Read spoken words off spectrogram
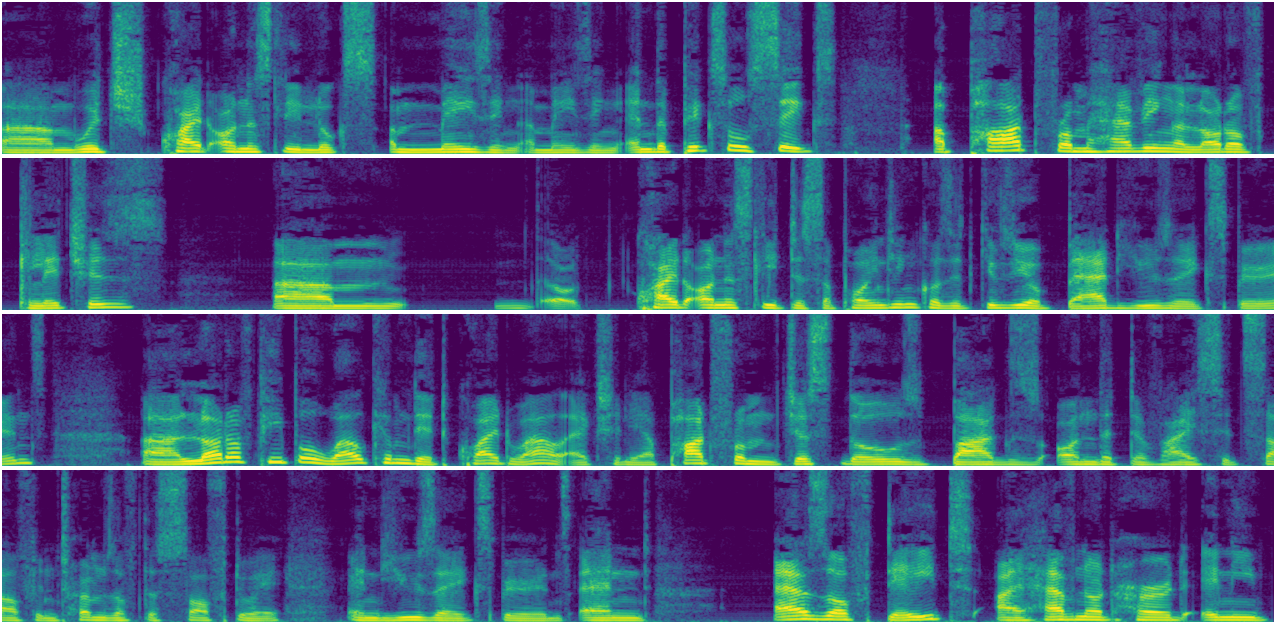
um, which quite honestly looks amazing, amazing. And the Pixel Six, apart from having a lot of glitches, um, quite honestly disappointing because it gives you a bad user experience. A lot of people welcomed it quite well, actually, apart from just those bugs on the device itself in terms of the software and user experience. And as of date, I have not heard any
